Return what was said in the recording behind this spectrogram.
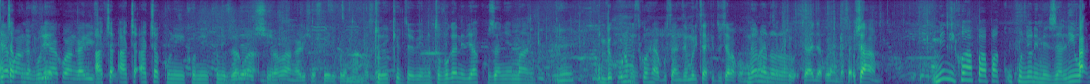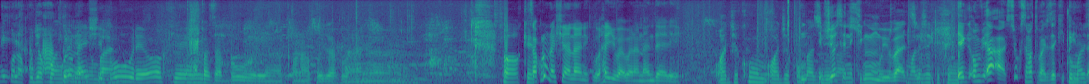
Acha kunivulia, kuangalisha acha acha acha kuni kuni kunivulia heshima. Turabangarisha shoferi kuri Mombasa Tureke ibyo bintu tuvugane ibyakuzanye mani. kumbe kuno musiko ntagusanze muri cya kwa cy'abakongo No, no, no, kuri Mombasa ushahama mimi niko hapa hapa huku ndio nimezaliwa, niko nakuja Ah, kule kuangalia unaishi Naishi bure, okay, nyumba za bure, nakuja kuna nini? Okay. Sasa kuna naishi na nani kule? Hayo bana na ndele. Waje kum waje kumbaza. Ibyo byose ni kimwe mu bibazo. Tumalize kipindi. Umvi- ah, ah, sio kusema tumalize kipindi.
